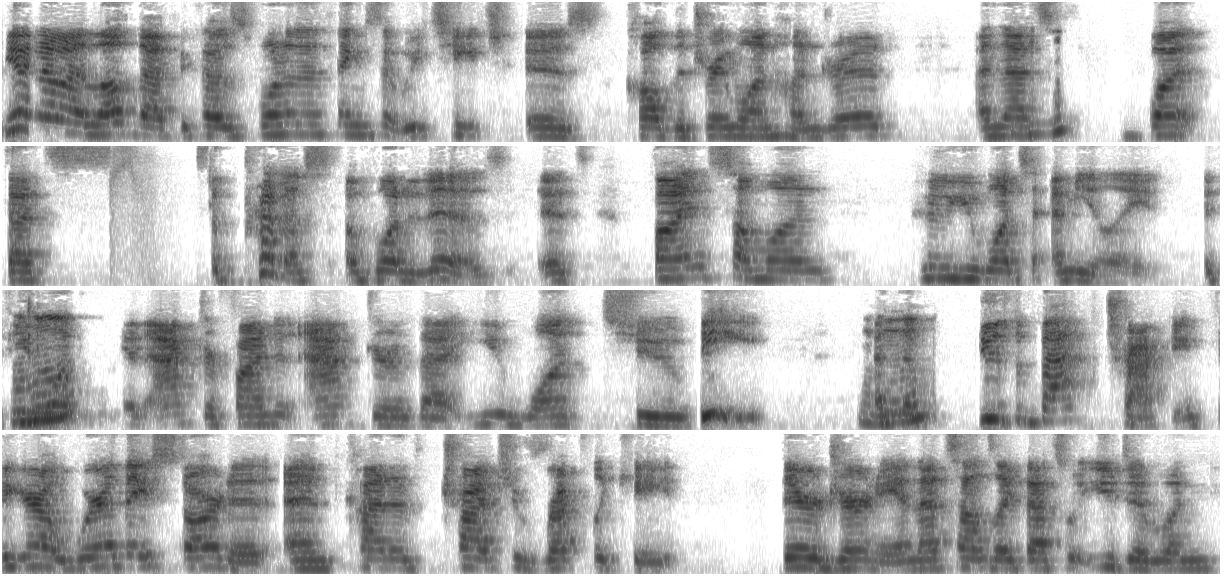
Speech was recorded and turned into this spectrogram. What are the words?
Yeah, no, I love that because one of the things that we teach is called the Dream 100, and that's what that's the premise of what it is. It's find someone who you want to emulate. If you Mhm. want to be an actor, find an actor that you want to be, and Mhm. then do the backtracking, figure out where they started, and kind of try to replicate their journey. And that sounds like that's what you did when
